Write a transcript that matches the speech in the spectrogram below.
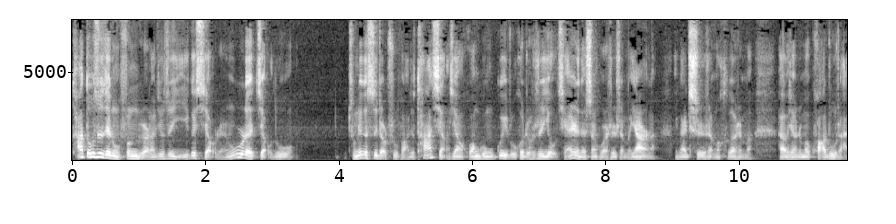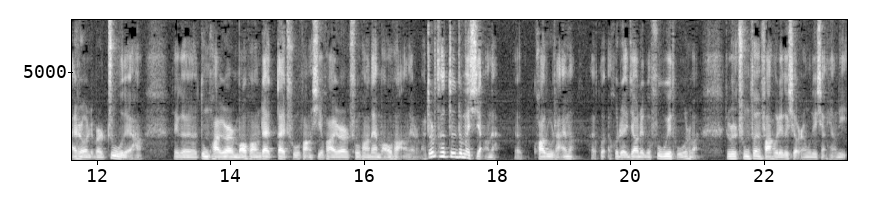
他都是这种风格了，就是以一个小人物的角度，从这个视角出发，就他想象皇宫贵族或者说是有钱人的生活是什么样的，应该吃什么喝什么，还有像什么夸住宅时候？里边住的哈，那个东花院茅房带带厨房，西花院厨房带茅房的是吧？就是他就这么想的，呃，夸住宅嘛，或或者叫这个富贵图是吧？就是充分发挥了一个小人物的想象力，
